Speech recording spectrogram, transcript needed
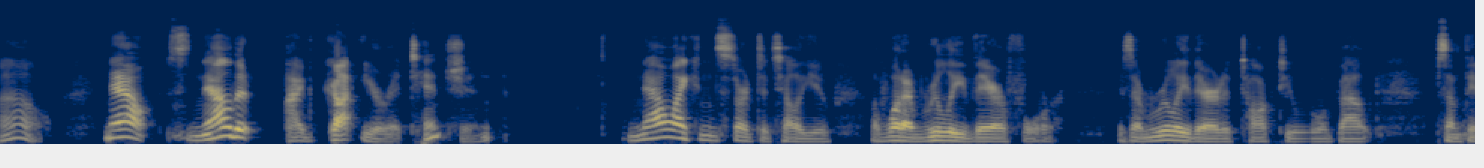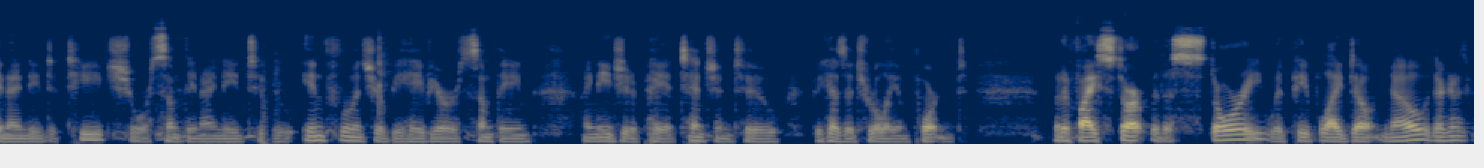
Oh. Now, now that I've got your attention, now I can start to tell you of what I'm really there for. Is I'm really there to talk to you about something I need to teach or something I need to influence your behavior or something I need you to pay attention to because it's really important. But if I start with a story with people I don't know, they're going to,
